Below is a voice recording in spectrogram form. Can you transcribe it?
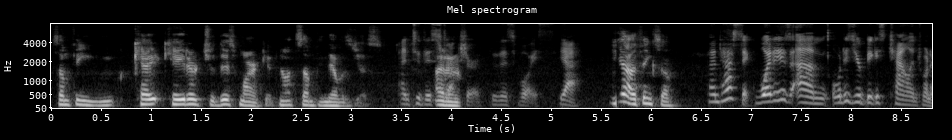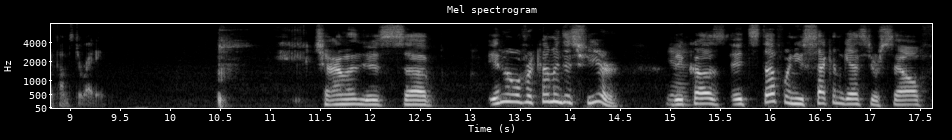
something ca- catered to this market, not something that was just. and to this I don't know. structure, to this voice. Yeah, Yeah, I think so. fantastic. What is um what is your biggest challenge when it comes to writing? Challenge is, uh, you know, overcoming this fear. Because it's tough when you second guess yourself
